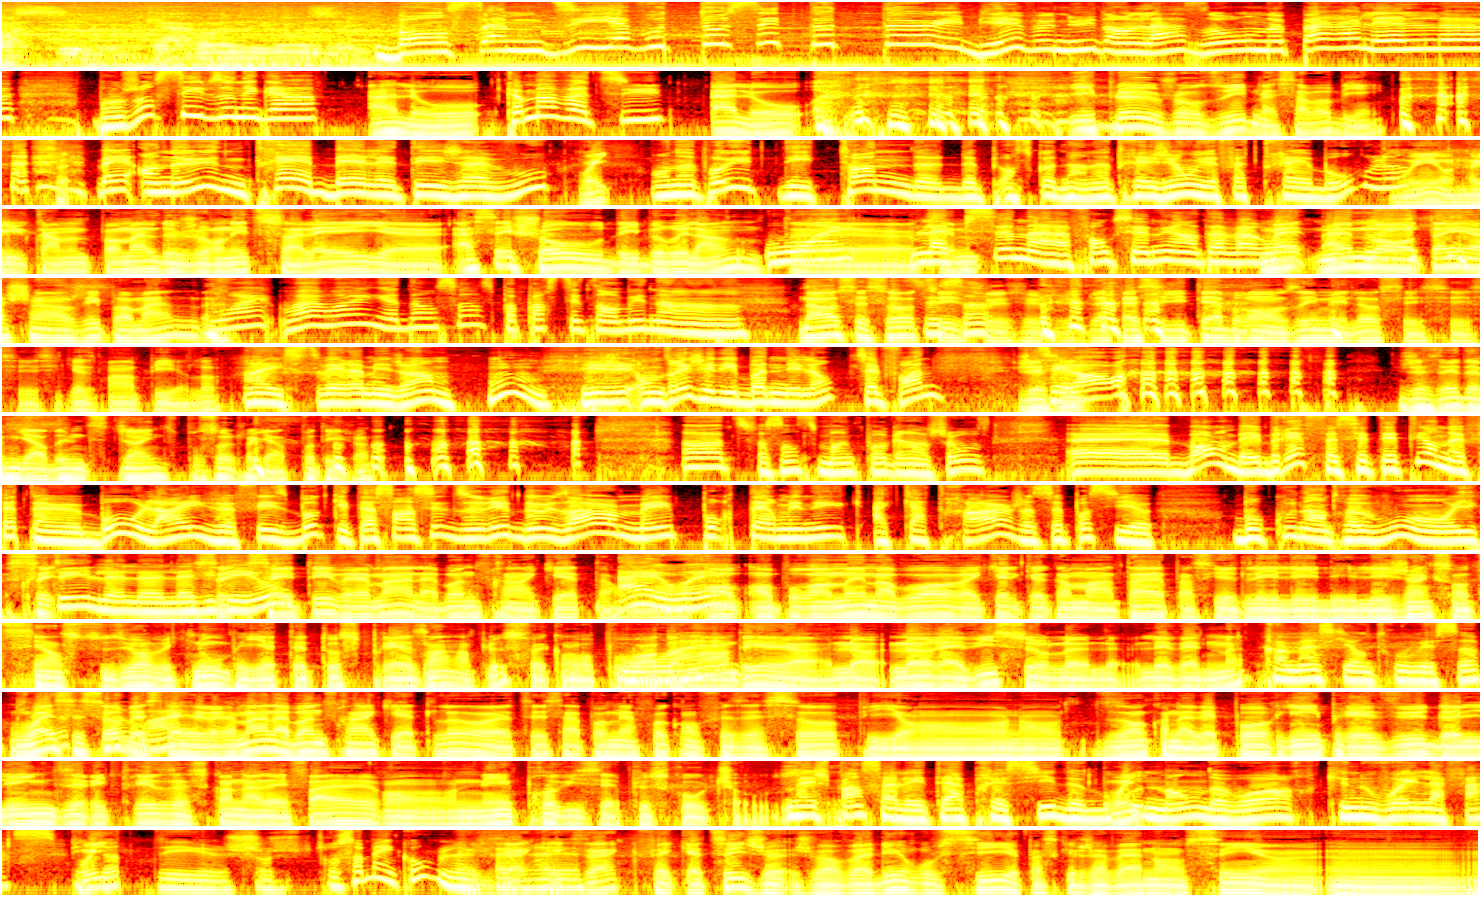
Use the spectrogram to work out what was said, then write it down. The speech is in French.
Voici Carole Lozé. Bon samedi à vous tous et toutes et bienvenue dans la zone parallèle. Bonjour Steve Zuniga. Allô? Comment vas-tu? Allô? Il pleut aujourd'hui, mais ça va bien. Ça- Ben, on a eu une très belle été, j'avoue. Oui. On n'a pas eu des tonnes de, de- En tout cas, dans notre région, il a fait très beau, là. Oui, on a eu quand même pas mal de journées de soleil euh, assez chaudes et brûlantes. Ouais, Euh, la même- piscine a fonctionné en tabarouette. Même, mon teint a changé pas mal. Ouais, ouais, ouais, il y a donc ça. C'est pas parce que t'es tombé dans. Non, c'est ça. C'est ça. J'ai de la facilité à bronzer, mais là, c'est quasiment pire. Là. Ah, si tu verrais mes jambes. Hum, j'ai- on dirait que j'ai des bonnes C'est le fun. C'est rare. J'essaie de me garder une petite gêne, c'est pour ça que je regarde pas tes gens. Ah, de toute façon, tu manques pas grand-chose. Euh, bon, ben bref, cet été, on a fait un beau live Facebook qui était censé durer deux heures, mais pour terminer à quatre heures. Je ne sais pas si euh, beaucoup d'entre vous ont écouté C'est- le- le- la vidéo. Ça a été vraiment la bonne franquette. On, Ah, ouais. on- on pourra même avoir quelques commentaires parce que les, les, les, les gens qui sont ici en studio avec nous, ben, ils étaient tous présents en plus. Fait qu'on va pouvoir Ouais. demander euh, leur, leur avis sur l'événement. Comment est-ce qu'ils ont trouvé ça? tout, c'est ça. Ben, ouais. C'était vraiment la bonne franquette. là. Euh, C'est la première fois qu'on faisait ça. Puis on, on- disons qu'on n'avait pas rien prévu de ligne directrice de ce qu'on allait faire. On improvisait plus qu'autre chose. Mais je pense que ça a été apprécié de beaucoup Oui. de monde de voir qu'ils nous voyaient la face. puis Oui. et je, je trouve ça bien cool. Exact, faire, euh, exact. Fait que, tu sais, je, je vais revenir aussi parce que j'avais annoncé un, un,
